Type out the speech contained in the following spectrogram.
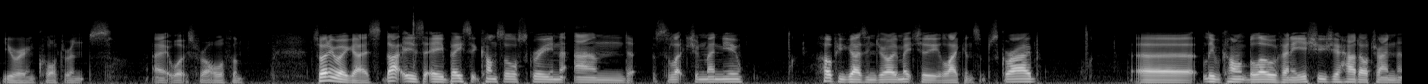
You're in quadrants, and it works for all of them. So anyway guys, that is a basic console screen and selection menu. Hope you guys enjoy, make sure you like and subscribe. Uh, leave a comment below with any issues you had, I'll try and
